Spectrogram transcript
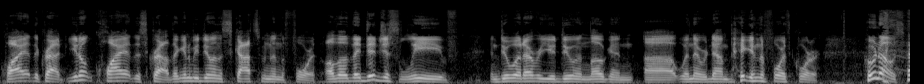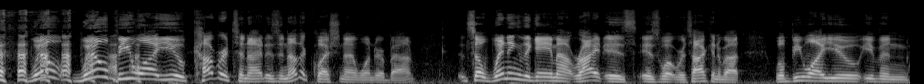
quiet the crowd. You don't quiet this crowd. They're going to be doing the Scotsman in the fourth. Although they did just leave and do whatever you do in Logan uh, when they were down big in the fourth quarter. Who knows? will Will BYU cover tonight? Is another question I wonder about. So winning the game outright is is what we're talking about. Will BYU even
